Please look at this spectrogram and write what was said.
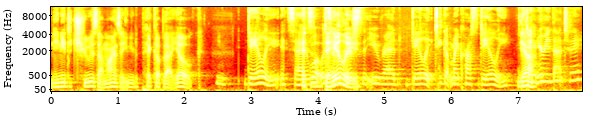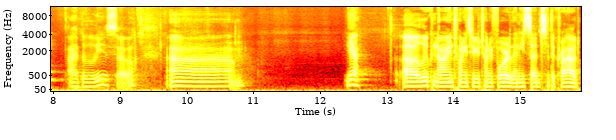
you need to choose that mindset you need to pick up that yoke Daily, it said. It's what was daily. the verse that you read? Daily, take up my cross daily. Yeah. Didn't you read that today? I believe so. Um, yeah. Uh, Luke 9, 23 24. Then he said to the crowd,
